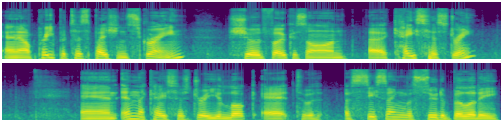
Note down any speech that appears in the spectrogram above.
and our pre participation screen should focus on a case history. And in the case history, you look at to assessing the suitability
